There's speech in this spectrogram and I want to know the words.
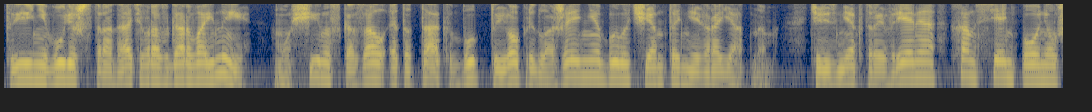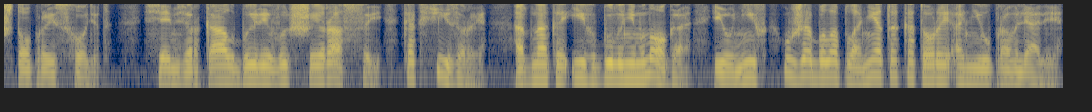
Ты не будешь страдать в разгар войны. Мужчина сказал это так, будто его предложение было чем-то невероятным. Через некоторое время Хан Сень понял, что происходит. Семь зеркал были высшей расой, как физеры, однако их было немного, и у них уже была планета, которой они управляли.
